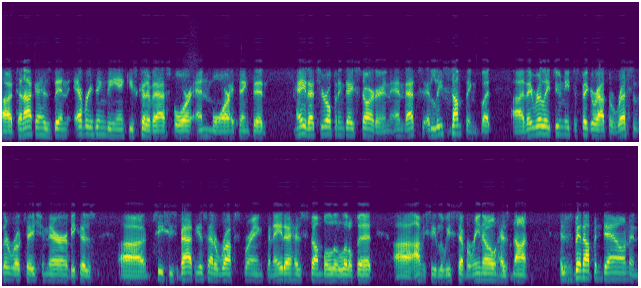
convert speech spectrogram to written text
uh, Tanaka has been everything the Yankees could have asked for and more. I think that hey, that's your opening day starter, and and that's at least something. But uh, they really do need to figure out the rest of their rotation there because uh, CC Sabathia has had a rough spring. Pineda has stumbled a little bit. Uh, obviously, Luis Severino has not has been up and down, and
